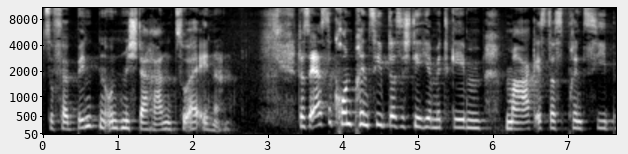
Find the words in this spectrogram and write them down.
zu verbinden und mich daran zu erinnern. Das erste Grundprinzip, das ich dir hier mitgeben mag, ist das Prinzip,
